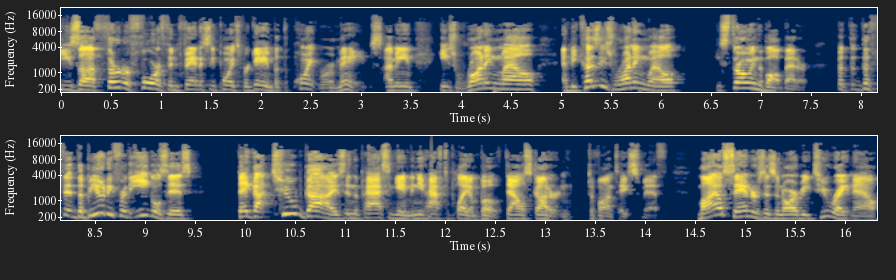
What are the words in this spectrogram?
He's uh, third or fourth in fantasy points per game, but the point remains. I mean, he's running well. And because he's running well, he's throwing the ball better. But the, the, the beauty for the Eagles is they got two guys in the passing game, and you have to play them both Dallas Goedert and DeVonta Smith. Miles Sanders is an RB2 right now,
